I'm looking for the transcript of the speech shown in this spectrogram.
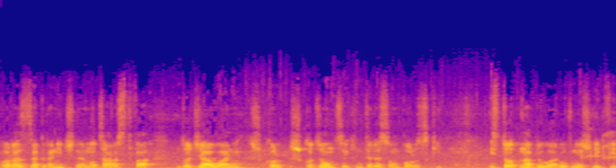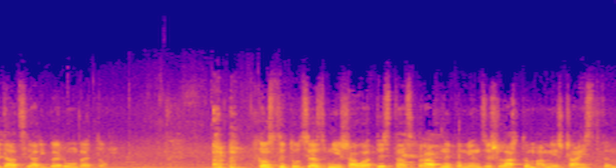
oraz zagraniczne mocarstwa do działań szko- szkodzących interesom Polski. Istotna była również likwidacja liberum veto. Konstytucja zmniejszała dystans prawny pomiędzy szlachtą a mieszczaństwem.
